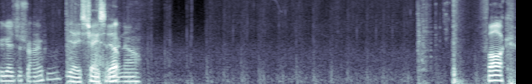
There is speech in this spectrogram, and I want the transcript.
Are you guys just running from them? Yeah, he's chasing Yep. right now. Fuck.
